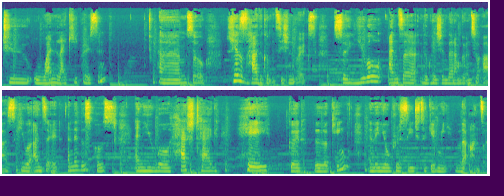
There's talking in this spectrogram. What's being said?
to one lucky person um so here's how the competition works. So you will answer the question that I'm going to ask. You will answer it under this post and you will hashtag hey good looking and then you'll proceed to give me the answer.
